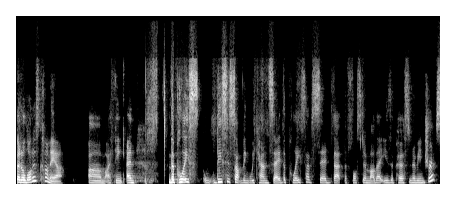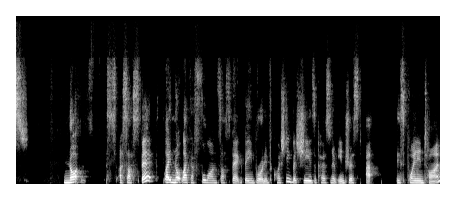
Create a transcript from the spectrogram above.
But a lot has come out, um, I think. And the police, this is something we can say. The police have said that the foster mother is a person of interest, not a suspect, like not like a full on suspect being brought in for questioning, but she is a person of interest at this point in time.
